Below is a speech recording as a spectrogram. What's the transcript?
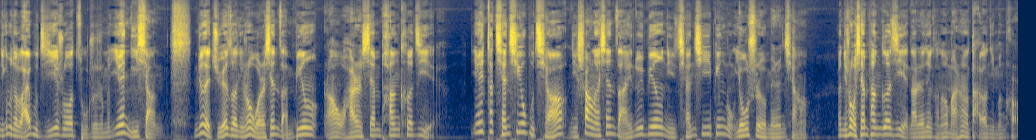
你根本就来不及说组织什么，因为你想，你就得抉择，你说我是先攒兵，然后我还是先攀科技，因为他前期又不强，你上来先攒一堆兵，你前期兵种优势又没人强，那你说我先攀科技，那人家可能马上就打到你门口，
